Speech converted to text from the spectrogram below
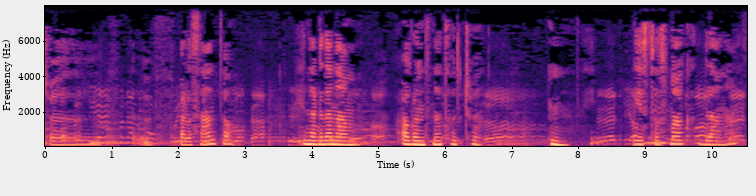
czy w Palo Santo. Jednak da nam ogląd na to, czy mm, jest to smak dla nas.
